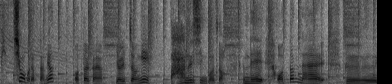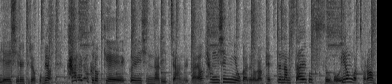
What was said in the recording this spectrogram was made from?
피- 치워버렸다면 어떨까요? 열정이 많으신 거죠. 근데 어떤 날 그 예시를 드려보면 카레가 그렇게 끌리신 날이 있지 않을까요? 향신료가 들어간 베트남 쌀국수 뭐 이런 것처럼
